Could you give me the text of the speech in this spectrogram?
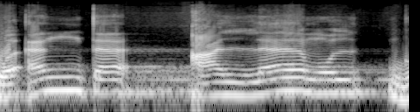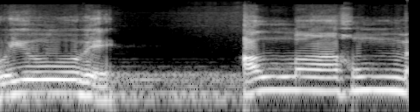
وأنت علام الغيوب. اللهم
